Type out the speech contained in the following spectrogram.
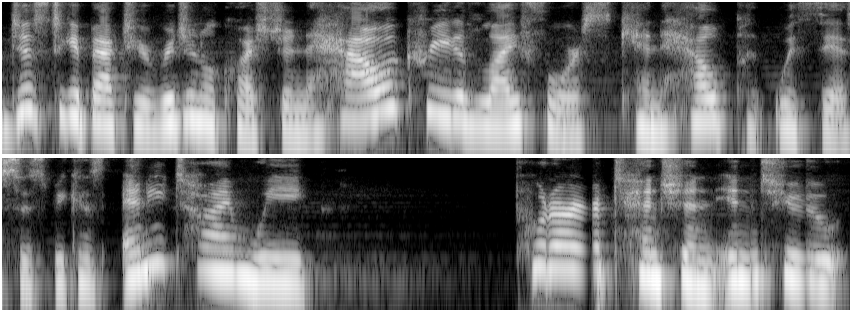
just to get back to your original question, how a creative life force can help with this is because anytime we put our attention into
